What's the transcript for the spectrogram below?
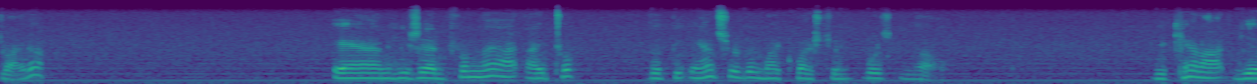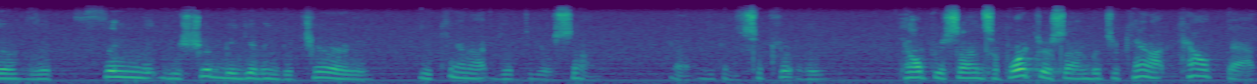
Dried up. And he said, from that, I took that the answer to my question was no. You cannot give the thing that you should be giving to charity, you cannot give to your son. You can certainly help your son, support your son, but you cannot count that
